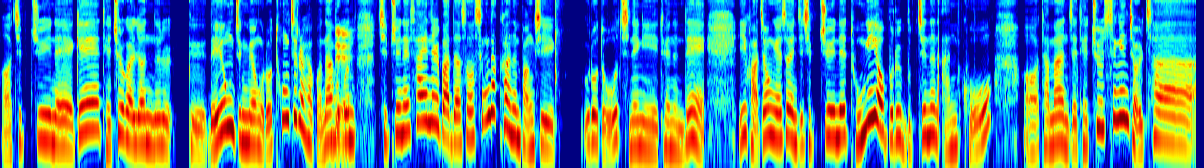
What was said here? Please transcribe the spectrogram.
어, 집주인에게 대출 관련을 그 내용 증명으로 통지를 하거나 네. 혹은 집주인의 사인을 받아서 승낙하는 방식 으로도 진행이 되는데 이 과정에서 이제 집주인의 동의 여부를 묻지는 않고 어 다만 이제 대출 승인 절차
